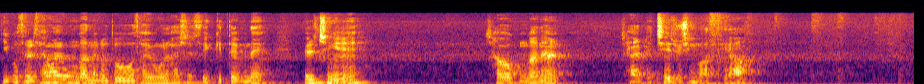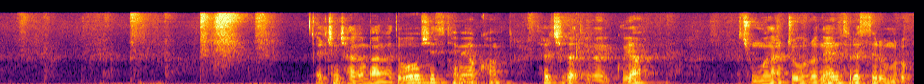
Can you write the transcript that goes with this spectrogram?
이곳을 생활 공간으로도 사용을 하실 수 있기 때문에 1층에 샤워 공간을 잘 배치해 주신 것 같아요. 1층 작은 방에도 시스템 에어컨 설치가 되어 있고요. 중문 안쪽으로는 드레스룸으로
